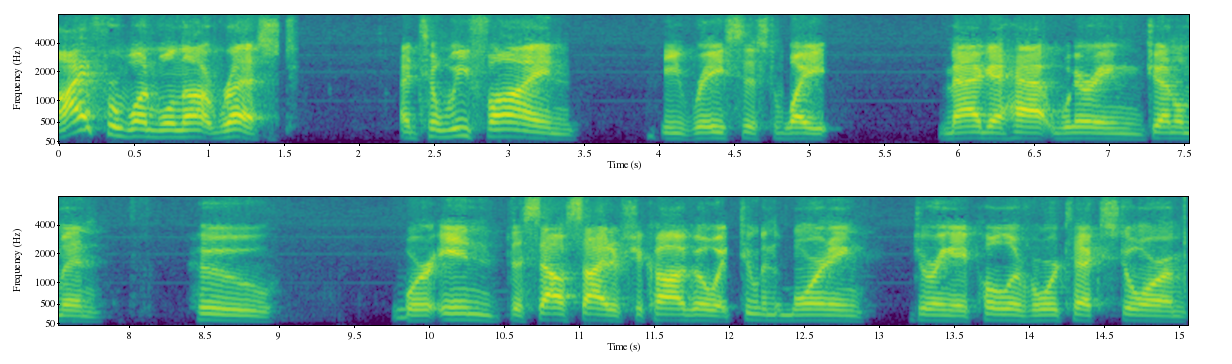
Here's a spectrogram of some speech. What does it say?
I for one will not rest until we find the racist white MAGA hat wearing gentlemen who were in the south side of Chicago at two in the morning during a polar vortex storm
